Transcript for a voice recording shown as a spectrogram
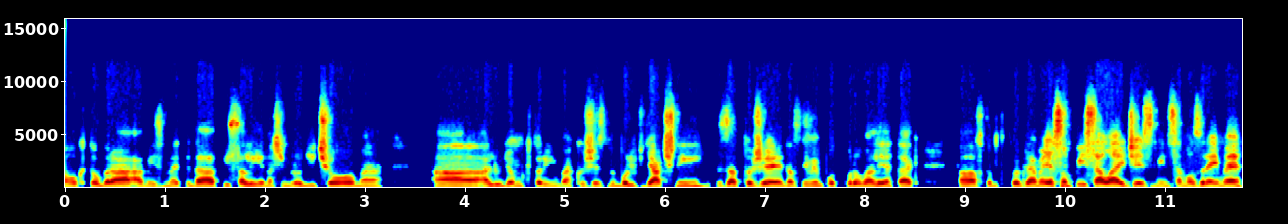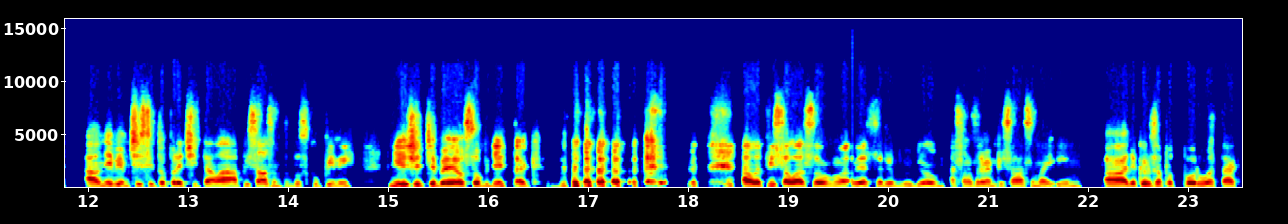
oktobra a my sme teda písali našim rodičom a, a, a ľuďom, ktorým akože sme boli vďační za to, že nás neviem podporovali a tak v tomto programe. Ja som písala aj Jasmine samozrejme, ale neviem, či si to prečítala a písala som to do skupiny. Nie, že tebe osobne, tak. ale písala som viacerým ľuďom a samozrejme písala som aj im a ďakujem za podporu a tak.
